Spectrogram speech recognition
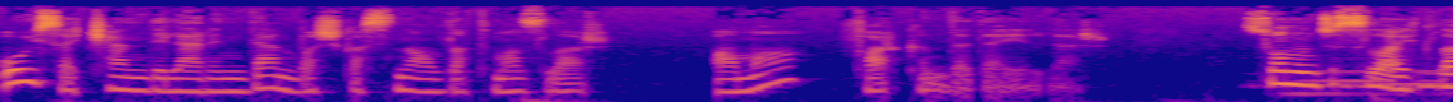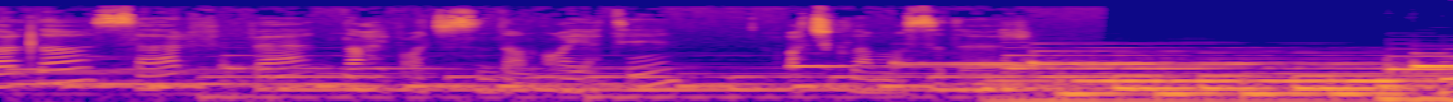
O isə kəndilərindən başqasını aldatmazlar, amma farkında deyillər. Sonuncu slaytlarda sərf və nahv açısından ayətin açıqlanmasıdır. Müzik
